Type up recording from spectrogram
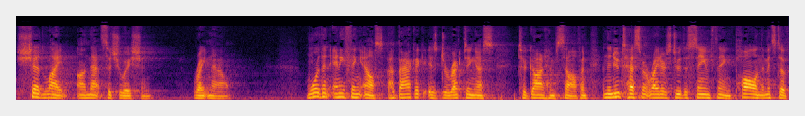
shed light on that situation right now? More than anything else, Habakkuk is directing us to God Himself. And, and the New Testament writers do the same thing. Paul, in the midst of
